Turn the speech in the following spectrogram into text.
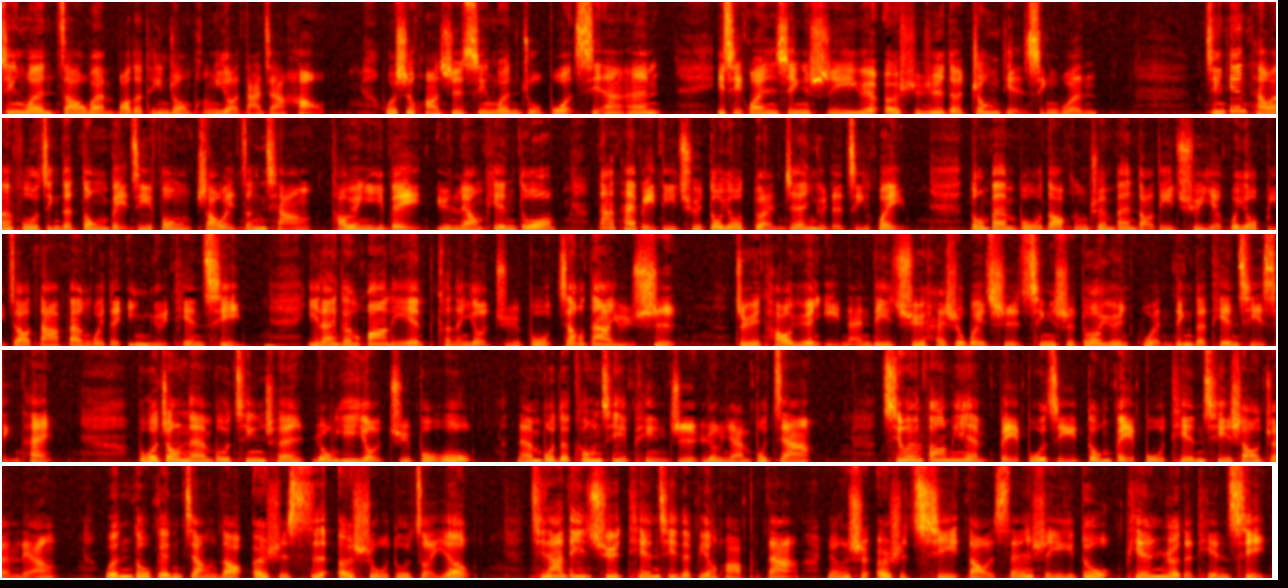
新闻早晚报的听众朋友，大家好，我是华视新闻主播谢安安，一起关心十一月二十日的重点新闻。今天台湾附近的东北季风稍微增强，桃园以北云量偏多，大台北地区都有短阵雨的机会。东半部到恒春半岛地区也会有比较大范围的阴雨天气，宜兰跟花莲可能有局部较大雨势。至于桃园以南地区，还是维持晴时多云稳定的天气形态。不过中南部清晨容易有局部雾，南部的空气品质仍然不佳。气温方面，北部及东北部天气稍转凉。温度更降到二十四、二十五度左右，其他地区天气的变化不大，仍是二十七到三十一度偏热的天气。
